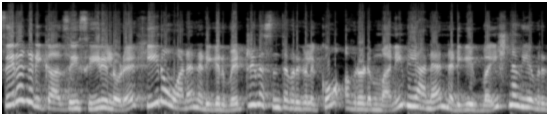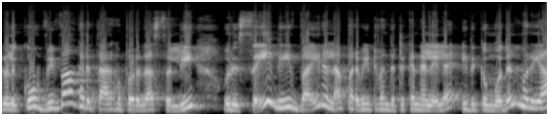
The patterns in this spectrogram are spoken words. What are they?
சிறகடி காசி சீரியலோட ஹீரோவான நடிகர் வெற்றி வசந்த் அவர்களுக்கும் அவரோட மனைவியான நடிகை வைஷ்ணவி அவர்களுக்கும் விவாகரத்தாக போறதா சொல்லி ஒரு செய்தி வைரலா பரவிட்டு வந்துட்டு இருக்க நிலையில இதுக்கு முதல் முறையா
